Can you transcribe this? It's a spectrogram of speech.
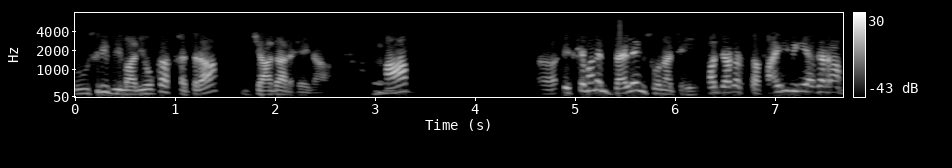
दूसरी बीमारियों का खतरा ज़्यादा रहेगा। हम्म। आप इसके माने बैलेंस होना चाहिए। बहुत ज़्यादा सफ़ाई भी अगर आप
